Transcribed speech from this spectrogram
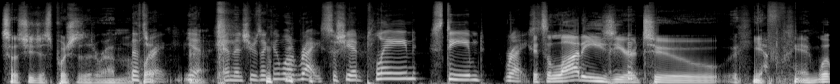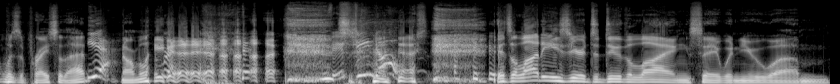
So she just pushes it around the That's plate. right. Yeah. And then she was like, I want rice. So she had plain steamed rice. It's a lot easier to yeah. And what was the price of that? Yeah, normally fifteen dollars. it's a lot easier to do the lying. Say when you um,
